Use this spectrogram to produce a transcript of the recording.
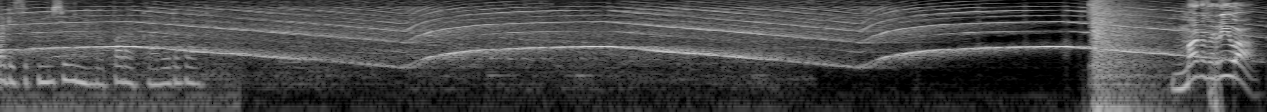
Parece como si viniera para acá, ¿verdad? ¡Manos arriba!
